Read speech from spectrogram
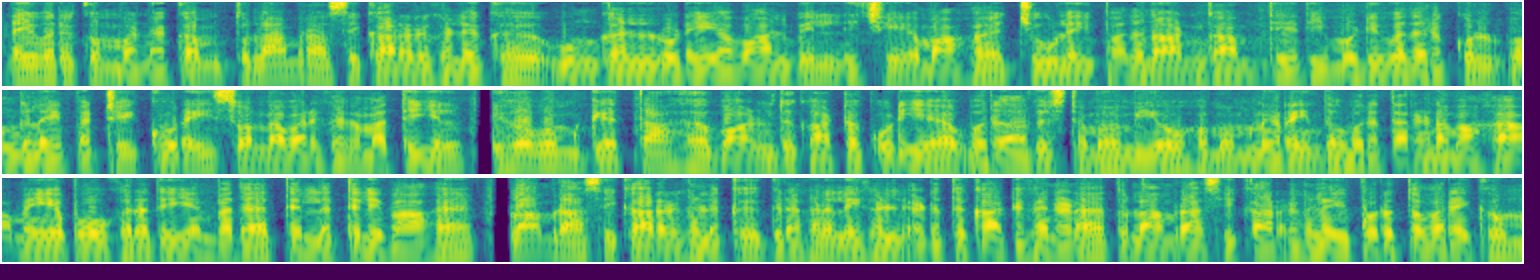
அனைவருக்கும் வணக்கம். துலாம் ராசிக்காரர்களுக்கு உங்களுடைய வாழ்வில் நிச்சயமாக ஜூலை பதினான்காம் தேதி முடிவதற்குள் உங்களை பற்றி குறை சொன்னவர்கள் மத்தியில் மிகவும் கெத்தாக வாழ்ந்து காட்டக்கூடிய ஒரு அதிர்ஷ்டமும் யோகமும் நிறைந்த ஒரு தருணமாக அமைய போகிறது என்பதை தெல்ல தெளிவாக துலாம் ராசிக்காரர்களுக்கு கிரகநிலைகள் எடுத்து காட்டுகின்றன. துலாம் ராசிக்காரர்களை பொறுத்தவரைக்கும்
